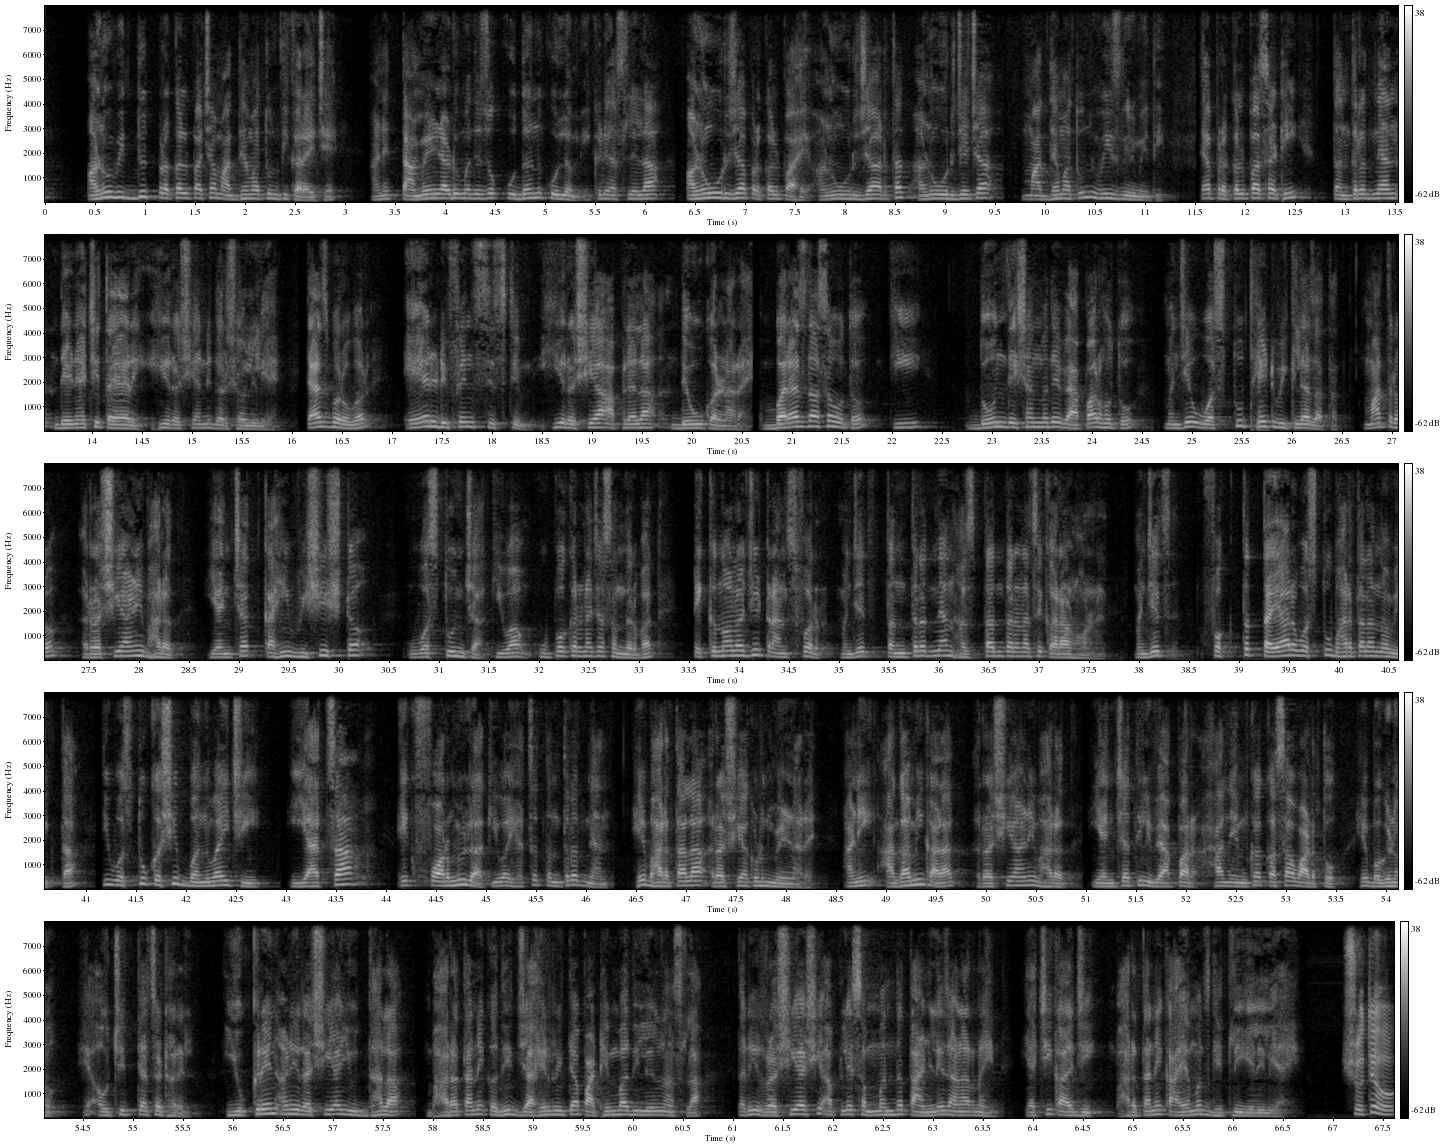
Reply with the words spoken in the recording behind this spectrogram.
अणुविद्युत प्रकल्पाच्या माध्यमातून ती करायची आणि तामिळनाडूमध्ये जो कुदनकुलम इकडे असलेला अणुऊर्जा प्रकल्प आहे अणुऊर्जा अर्थात अणुऊर्जेच्या माध्यमातून वीज निर्मिती त्या प्रकल्पासाठी तंत्रज्ञान देण्याची तयारी ही रशियाने दर्शवलेली आहे. त्याचबरोबर एअर डिफेन्स सिस्टीम ही रशिया आपल्याला देऊ करणार आहे. बऱ्याचदा असं होतं की दोन देशांमध्ये व्यापार होतो म्हणजे वस्तू थेट विकल्या जातात. मात्र रशिया आणि भारत यांच्यात काही विशिष्ट वस्तूंच्या किंवा उपकरणाच्या संदर्भात टेक्नॉलॉजी ट्रान्सफर म्हणजे तंत्रज्ञान हस्तांतरणाचे करार होणार आहेत. म्हणजेच फक्त तयार वस्तू भारताला न विकता ती वस्तू कशी बनवायची याचा एक फॉर्म्युला किंवा ह्याचं तंत्रज्ञान हे भारताला रशियाकडून मिळणार आहे. आणि आगामी काळात रशिया आणि भारत यांच्यातील व्यापार हा नेमका कसा वाढतो हे बघणं हे औचित्याचं ठरेल. युक्रेन आणि रशिया युद्धाला भारताने कधीच जाहीररित्या पाठिंबा दिलेला नसला तरी रशियाशी आपले संबंध ताणले जाणार नाहीत याची काळजी भारताने कायमच घेतली गेलेली आहे. श्रोतेहो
